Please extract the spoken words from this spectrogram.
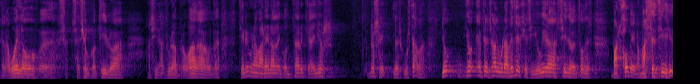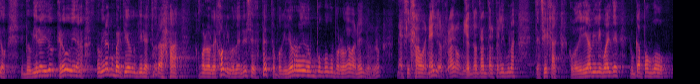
el abuelo, eh, sesión continua, asignatura aprobada, o tal, tienen una manera de contar que a ellos, no sé, les gustaba. Yo, yo he pensado algunas veces que si yo hubiera sido entonces más joven o más decidido y me hubiera ido, creo que hubiera, me hubiera convertido en un director a, como los de Hollywood en ese aspecto, porque yo rodeo un poco como rodaban ellos, ¿no? Me he fijado en ellos, claro, viendo tantas películas, te fijas. Como diría Billy Wilder, nunca pongo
